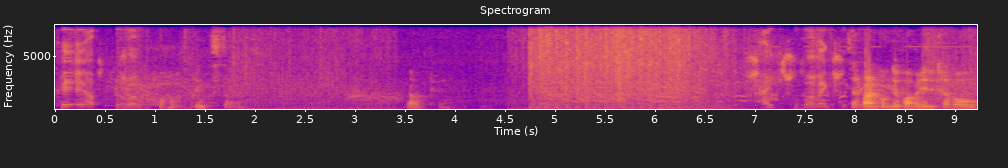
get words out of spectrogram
Okay, hab's schon. Warum blinkt's da? Okay. Scheiße, schon so mein Geschütz. Seit wann kommt ihr auf einmal hier die Treppe hoch?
